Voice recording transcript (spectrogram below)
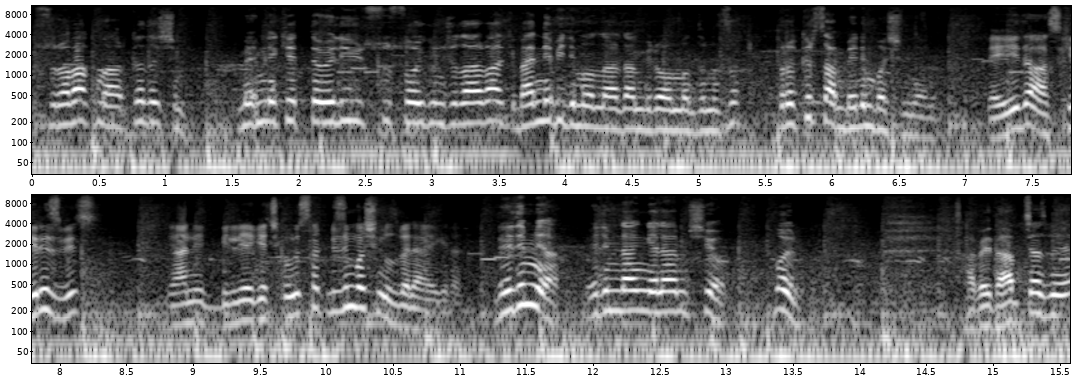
Kusura bakma arkadaşım. Memlekette öyle yüzsüz soyguncular var ki ben ne bileyim onlardan biri olmadığınızı. Bırakırsam benim başım yanır. E iyi de askeriz biz. Yani birliğe geç kalırsak bizim başımız belaya girer. Dedim ya elimden gelen bir şey yok. Buyurun. Abi ne yapacağız be ya?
